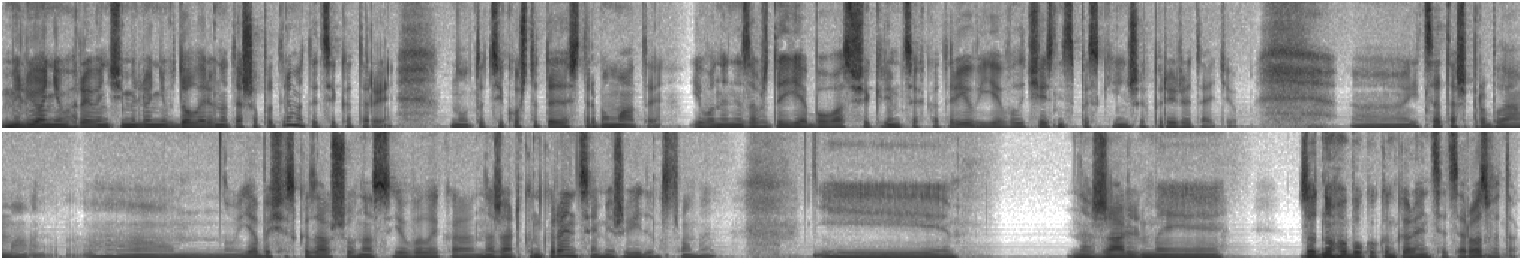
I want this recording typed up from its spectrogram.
мільйонів гривень, чи мільйонів доларів на те, щоб отримати ці катери, ну то ці кошти теж треба мати. І вони не завжди є, бо у вас ще крім цих катерів є величезні списки інших пріоритетів. Е, І це теж проблема. Е, Ну, я би ще сказав, що у нас є велика, на жаль, конкуренція між відомствами. І, на жаль, ми з одного боку конкуренція це розвиток,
